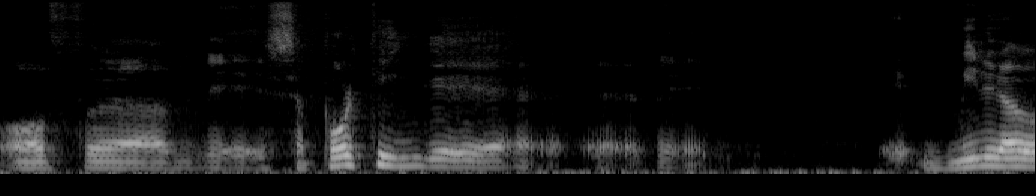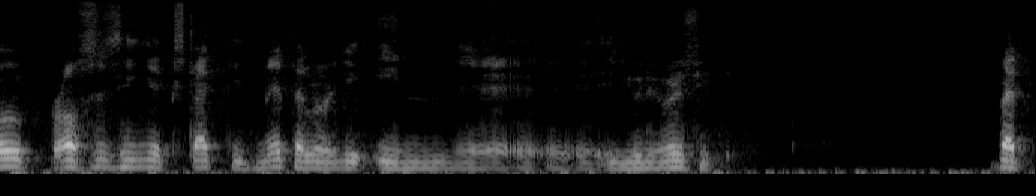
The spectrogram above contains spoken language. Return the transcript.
of uh, supporting uh, uh, mineral processing extractive metallurgy in universities. But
